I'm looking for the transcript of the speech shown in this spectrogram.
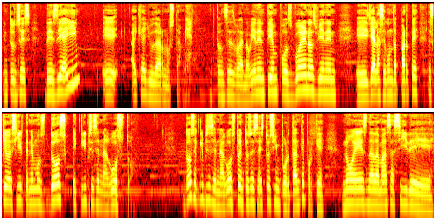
Entonces, desde ahí eh, hay que ayudarnos también. Entonces, bueno, vienen tiempos buenos, vienen eh, ya la segunda parte. Les quiero decir, tenemos dos eclipses en agosto dos eclipses en agosto, entonces esto es importante porque no es nada más así de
